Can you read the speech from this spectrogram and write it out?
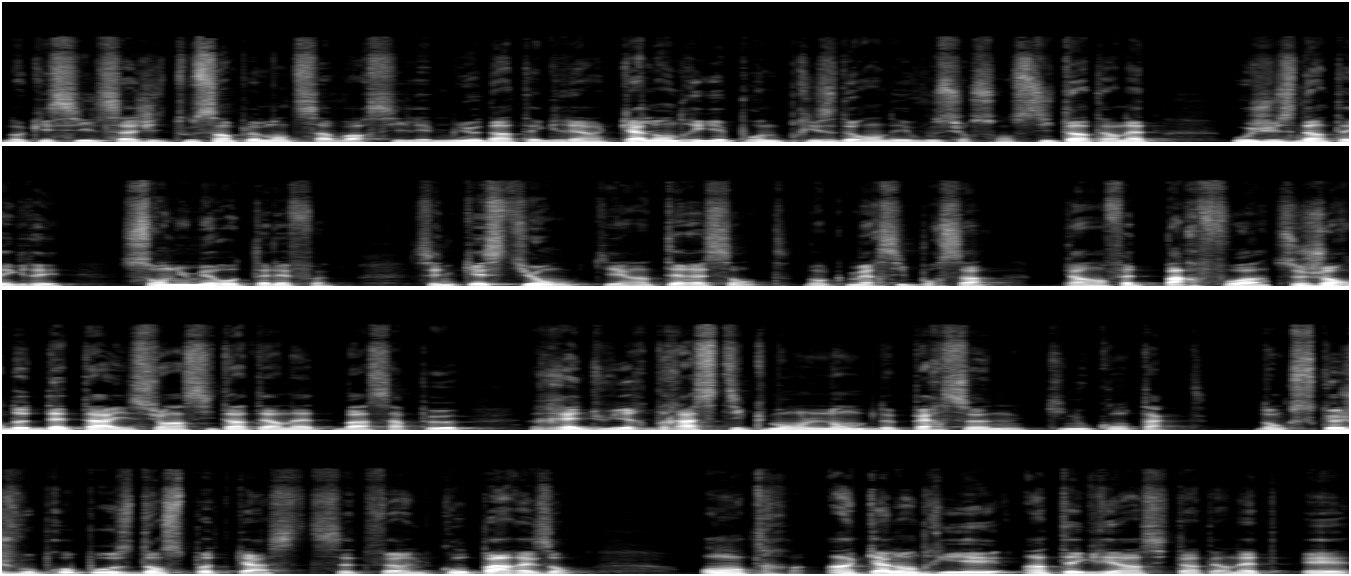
Donc ici, il s'agit tout simplement de savoir s'il est mieux d'intégrer un calendrier pour une prise de rendez-vous sur son site internet ou juste d'intégrer son numéro de téléphone. C'est une question qui est intéressante, donc merci pour ça. Car en fait, parfois, ce genre de détails sur un site internet, bah, ça peut réduire drastiquement le nombre de personnes qui nous contactent. Donc ce que je vous propose dans ce podcast, c'est de faire une comparaison entre un calendrier intégré à un site internet et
